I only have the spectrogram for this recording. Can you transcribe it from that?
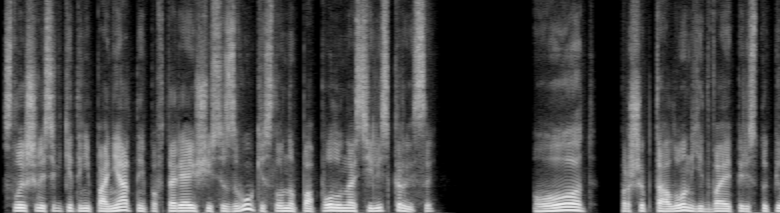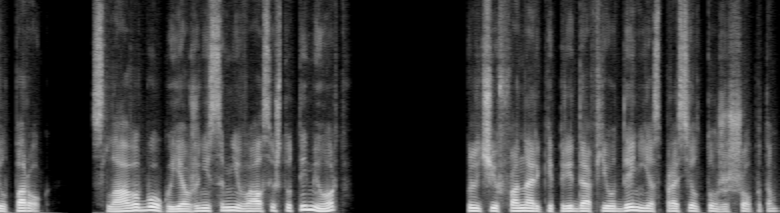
Слышались какие-то непонятные повторяющиеся звуки, словно по полу носились крысы. «Вот», — прошептал он, едва я переступил порог. «Слава богу, я уже не сомневался, что ты мертв». Включив фонарик и передав его Дэнни, я спросил тоже шепотом.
